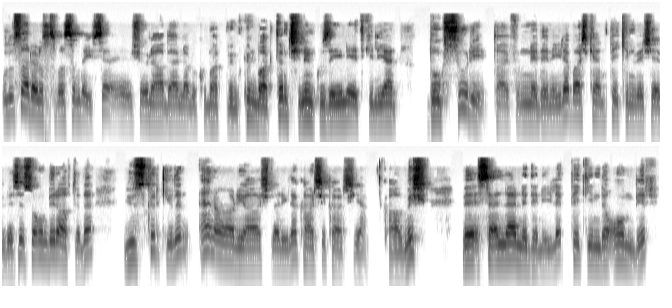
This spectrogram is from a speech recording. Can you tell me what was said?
Uluslararası basında ise e, şöyle haberler okumak mümkün. Baktım Çin'in kuzeyini etkileyen Doksuri tayfunu nedeniyle başkent Pekin ve çevresi son bir haftada 140 yılın en ağır yağışlarıyla karşı karşıya kalmış ve seller nedeniyle Pekin'de 11,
